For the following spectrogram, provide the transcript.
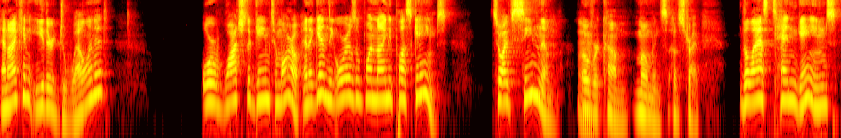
And I can either dwell in it or watch the game tomorrow. And again, the Orioles have won 90 plus games. So I've seen them Mm-hmm. overcome moments of strife. The last 10 games,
